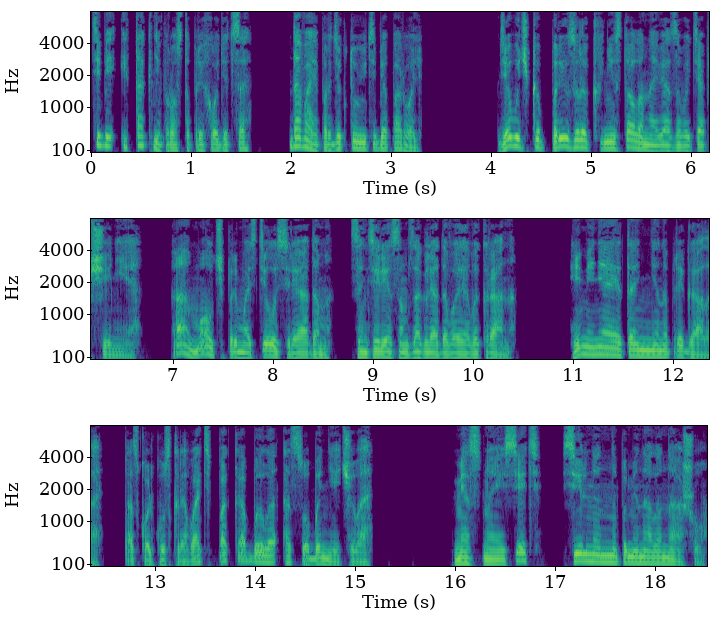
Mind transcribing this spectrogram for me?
Тебе и так непросто приходится. Давай, продиктую тебе пароль». Девочка-призрак не стала навязывать общение, а молча примостилась рядом, с интересом заглядывая в экран. И меня это не напрягало, поскольку скрывать пока было особо нечего. Местная сеть сильно напоминала нашу,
